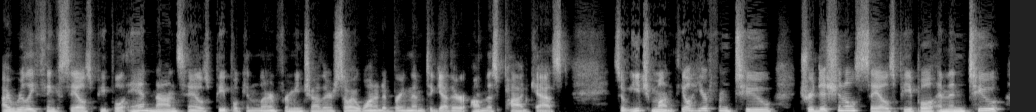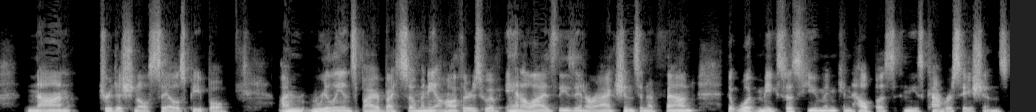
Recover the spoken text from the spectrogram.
I really think salespeople and non salespeople can learn from each other, so I wanted to bring them together on this podcast. So each month, you'll hear from two traditional salespeople and then two non traditional salespeople. I'm really inspired by so many authors who have analyzed these interactions and have found that what makes us human can help us in these conversations.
